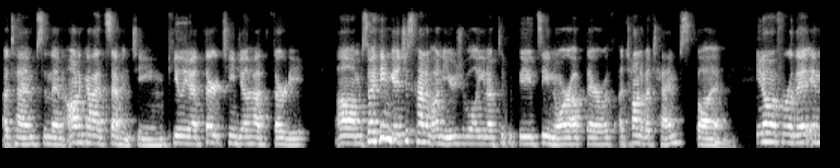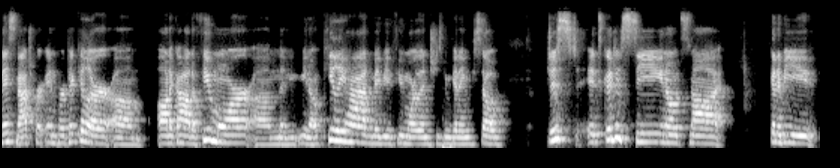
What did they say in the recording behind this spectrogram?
attempts and then Annika had 17, Keeley had 13, Jayla had 30. Um, so I think it's just kind of unusual. You know, typically you'd see Nora up there with a ton of attempts, but mm. you know, for the in this match in particular, um, Annika had a few more um, than you know Keeley had, maybe a few more than she's been getting. So just it's good to see. You know, it's not going to be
